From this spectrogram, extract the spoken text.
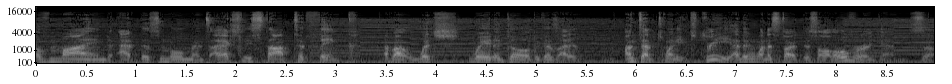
of mind at this moment. I actually stopped to think about which way to go because I untapped 23. I didn't want to start this all over again, so...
